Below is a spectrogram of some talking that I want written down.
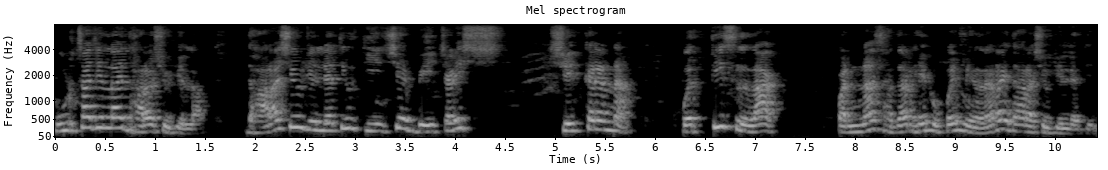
पुढचा जिल्हा आहे धाराशिव जिल्हा. धाराशिव जिल्ह्यातील तीनशे बेचाळीस शेतकऱ्यांना बत्तीस लाख पन्नास हजार हे रुपये मिळणार आहे धाराशिव जिल्ह्यातील.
